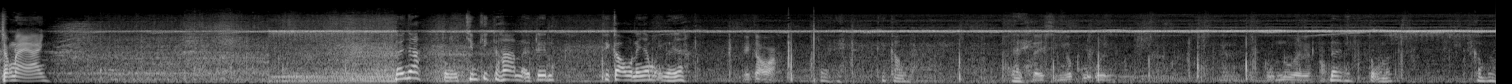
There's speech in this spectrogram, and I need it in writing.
Trong này anh. Đây nhá tổ chim kích than ở trên cái cầu này nha mọi người nhá. Cái cậu à? Đây, cái cầu này. Đây. Đấy sinh gốc cụ ấy cụ nuôi đây này tổ nó. Cầm rồi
